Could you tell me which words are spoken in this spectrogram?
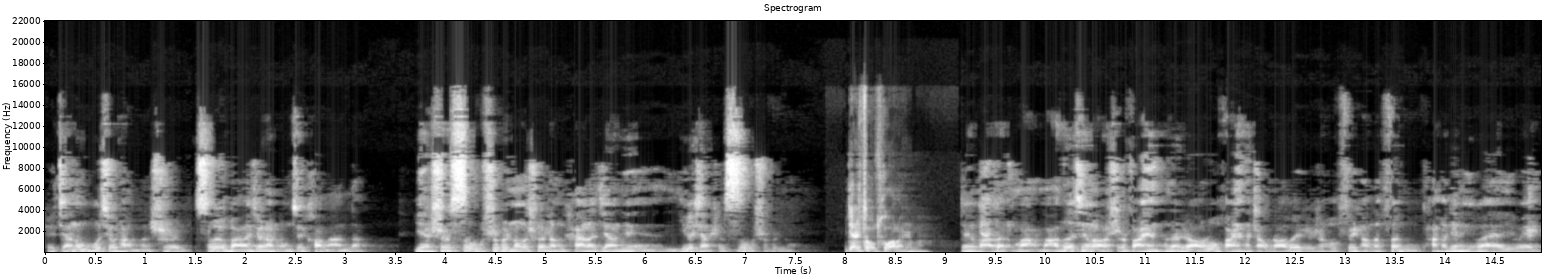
这简努布球场呢，是所有八个球场中最靠南的。也是四五十分钟的车程，开了将近一个小时，四五十分钟，也是走错了是吗？对，马德马马德兴老师发现他在绕路，发现他找不着位置之后，非常的愤怒。他和另外一位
